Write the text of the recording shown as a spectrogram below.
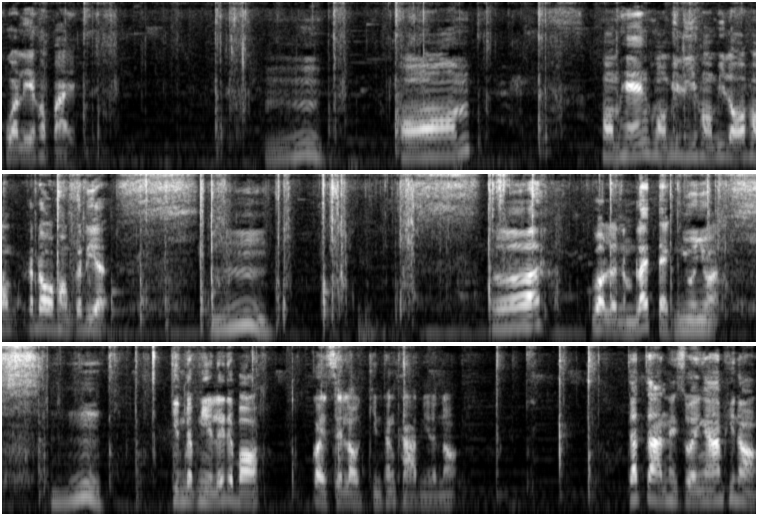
ครัวเลเข้าไป อืมหอม หอมแห้งหอมอีลีหอมอีหลอหอมกระดอหอมกระเดียอืมเออว่าเลยน้ำลายแตกยัวยัวอืมกินแบบนี้เลยเดี๋ยวบอก่อยเสร็จเรากินทั้งถาดนี่แหล้วเนาะจัดจานให้สวยงามพี่น้อง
